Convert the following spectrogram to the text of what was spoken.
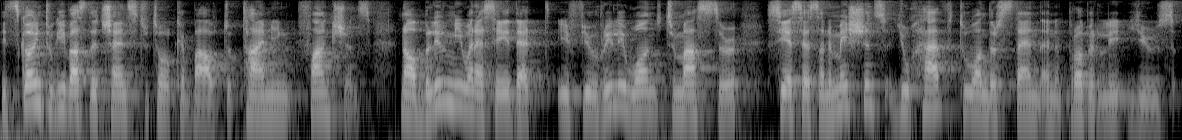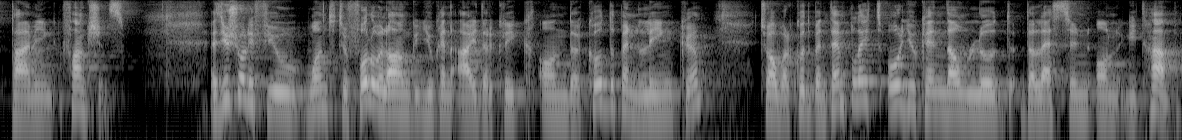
it's going to give us the chance to talk about timing functions. Now, believe me when I say that if you really want to master CSS animations, you have to understand and properly use timing functions. As usual, if you want to follow along, you can either click on the CodePen link to our CodePen template, or you can download the lesson on GitHub.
